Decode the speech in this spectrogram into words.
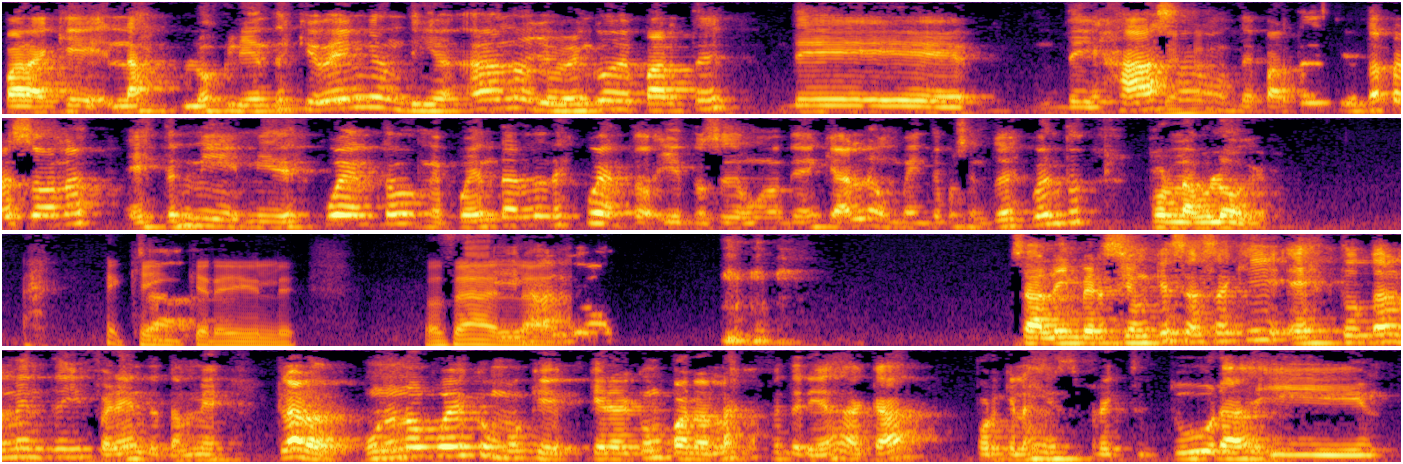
para que las, los clientes que vengan digan, ah, no, yo vengo de parte de de Hassan, de parte de cierta persona, este es mi, mi, descuento, me pueden darle descuento, y entonces uno tiene que darle un 20% de descuento por la blogger. Qué increíble. O sea, la... o sea, la inversión que se hace aquí es totalmente diferente también. Claro, uno no puede como que querer comparar las cafeterías de acá, porque las infraestructuras y,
